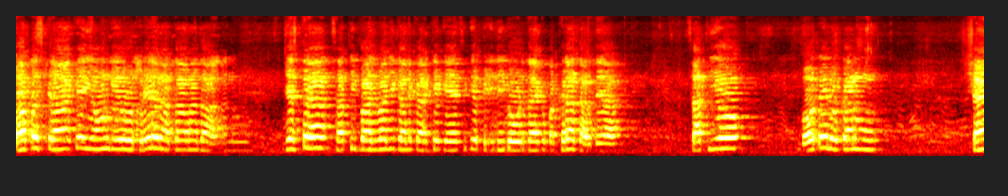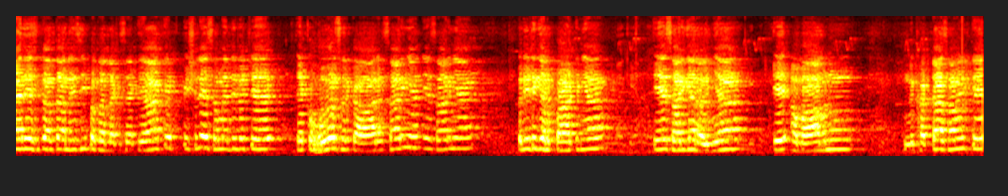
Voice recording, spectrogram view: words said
ਵਾਪਸ ਕਰਾ ਕੇ ਹੀ ਆਉਣਗੇ, ਉਹ ਦ੍ਰਿੜ ਇਰਾਦਾ ਉਹਨਾਂ ਦਾ। ਜਿਸ ਤਰ੍ਹਾਂ ਸਾਥੀ ਬਾਜਵਾ ਜੀ ਗੱਲ ਕਰਕੇ ਗਏ ਸੀ ਕਿ ਬਿਜਲੀ ਬੋਰਡ ਦਾ ਇੱਕ ਵੱਖਰਾ ਦਰਦ ਆ। ਸਾਥੀਓ, ਬਹੁਤੇ ਲੋਕਾਂ ਨੂੰ ਸ਼ਾਇਦ ਇਸ ਗੱਲ ਦਾ ਨਹੀਂ ਸੀ ਪਤਾ ਲੱਗ ਸਕਿਆ ਕਿ ਪਿਛਲੇ ਸਮੇਂ ਦੇ ਵਿੱਚ ਇੱਕ ਹੋਰ ਸਰਕਾਰ, ਸਾਰੀਆਂ, ਇਹ ਸਾਰੀਆਂ ਪੋਲੀਟੀਕਲ ਪਾਰਟੀਆਂ, ਇਹ ਸਾਰੀਆਂ ਰਲੀਆਂ, ਇਹ ਆਵਾਮ ਨੂੰ ਨਖੱਟਾ ਸਮਝ ਕੇ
